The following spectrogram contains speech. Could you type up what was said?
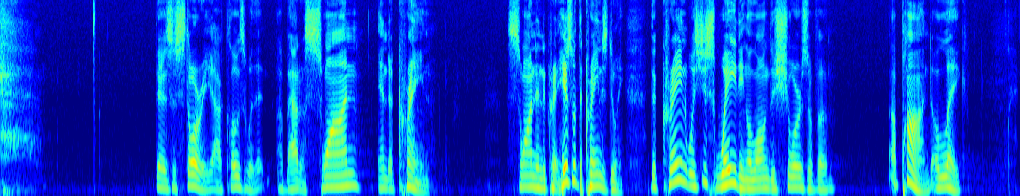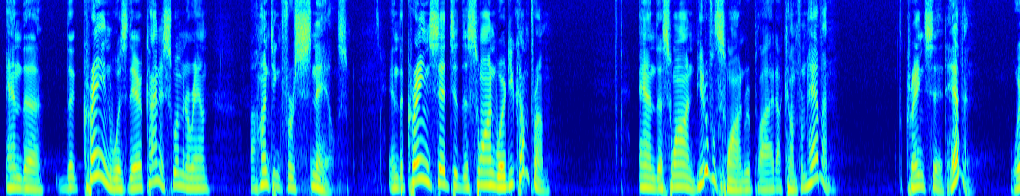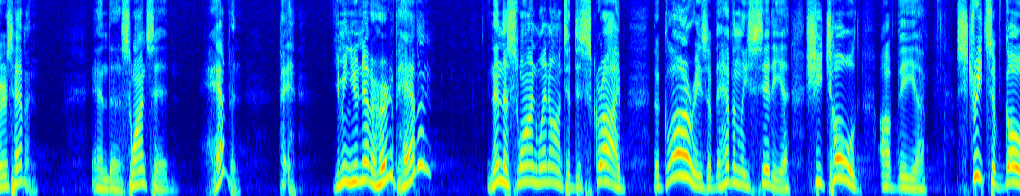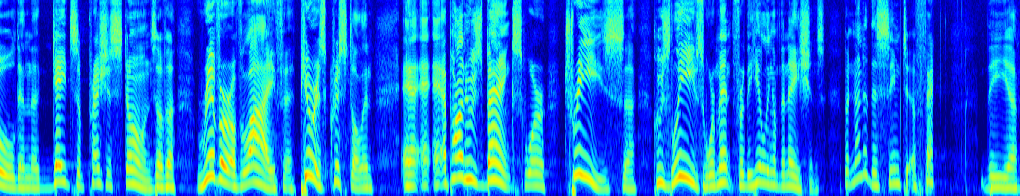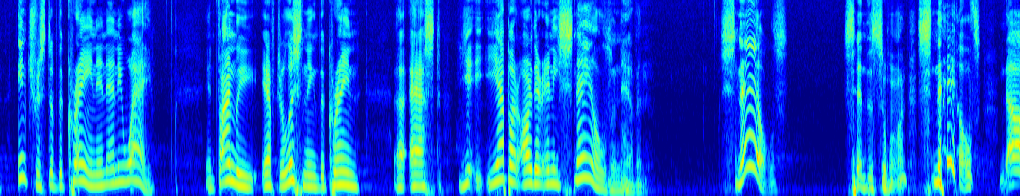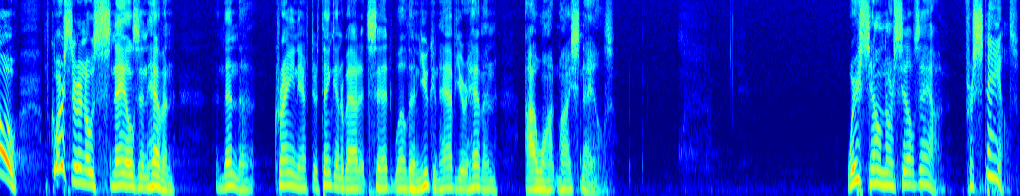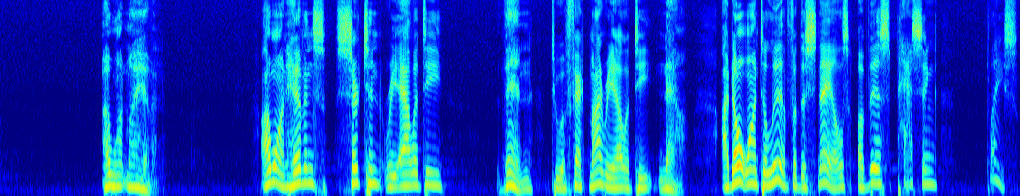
There's a story, I'll close with it, about a swan and a crane. Swan and a crane. Here's what the crane is doing the crane was just wading along the shores of a, a pond, a lake. And the, the crane was there, kind of swimming around, uh, hunting for snails. And the crane said to the swan, Where do you come from? And the swan, beautiful swan, replied, I come from heaven. The crane said, Heaven? Where's heaven? And the swan said, Heaven? you mean you've never heard of heaven? And then the swan went on to describe the glories of the heavenly city. Uh, she told of the uh, streets of gold and the gates of precious stones, of a river of life, uh, pure as crystal, and upon whose banks were trees uh, whose leaves were meant for the healing of the nations. But none of this seemed to affect the uh, interest of the crane in any way. And finally, after listening, the crane uh, asked, Yeah, but are there any snails in heaven? Snails? Said the swan. Snails? No, of course there are no snails in heaven. And then the crane, after thinking about it, said, Well, then you can have your heaven. I want my snails. We're selling ourselves out for snails. I want my heaven. I want heaven's certain reality then to affect my reality now. I don't want to live for the snails of this passing place.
